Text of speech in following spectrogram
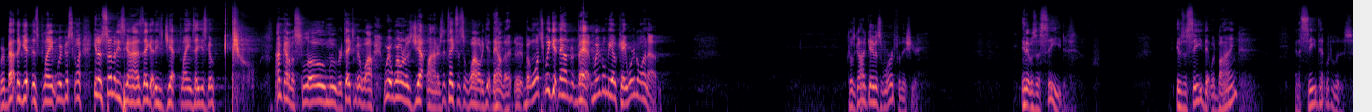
We're about to get this plane. We're just going, you know, some of these guys, they got these jet planes, they just go. I'm kind of a slow mover. It takes me a while. We're, we're one of those jetliners. It takes us a while to get down to But once we get down to that, we're going to be okay. We're going up. Because God gave us a word for this year. And it was a seed. It was a seed that would bind and a seed that would loose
